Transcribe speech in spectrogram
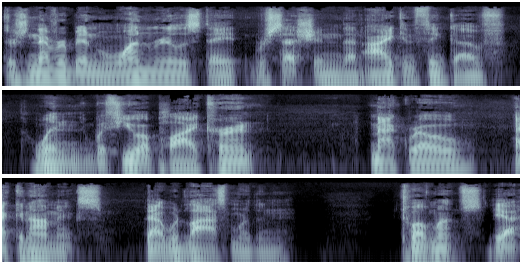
there's never been one real estate recession that I can think of when, if you apply current macro economics, that would last more than 12 months. Yeah.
